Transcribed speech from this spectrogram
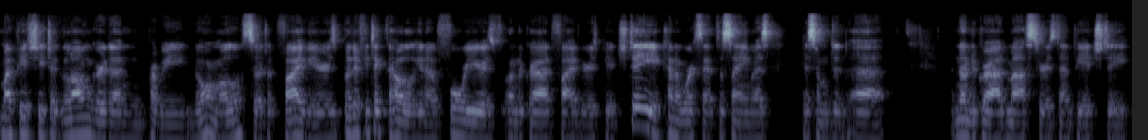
my PhD took longer than probably normal. So it took five years. But if you take the whole, you know, four years undergrad, five years PhD, it kind of works out the same as if someone did uh, an undergrad, master's, then PhD.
